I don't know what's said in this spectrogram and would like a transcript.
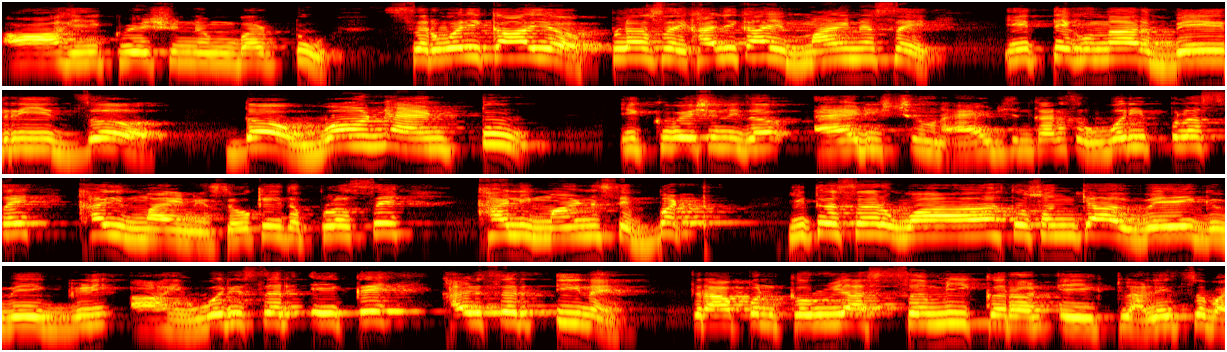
आहे इक्वेशन नंबर टू सर्वरी काय प्लस आहे खाली काय मायनस आहे. इथे होणार बेरीज. The one and two equation is addition addition कारण सर वरी प्लस आहे खाली मायनस आहे. ओके इथं प्लस आहे खाली मायनस आहे. बट इथं सर वास्तव संख्या वेगवेगळी आहे. वरी सर एक आहे खाली सर तीन आहे. तर आपण करूया समीकरण एक लालेचं बा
